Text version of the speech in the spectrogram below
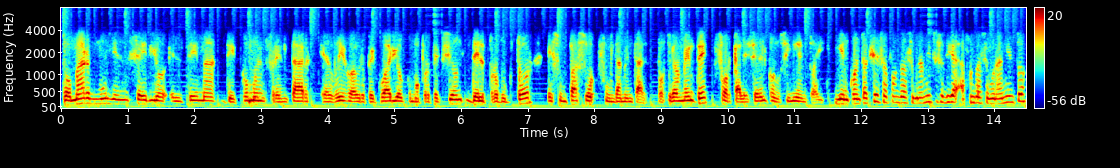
tomar muy en serio el tema de cómo enfrentar el riesgo agropecuario como protección del productor es un paso fundamental. Posteriormente, fortalecer el conocimiento ahí. Y en cuanto a acceso a fondos de aseguramiento, yo diría a fondos de aseguramiento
